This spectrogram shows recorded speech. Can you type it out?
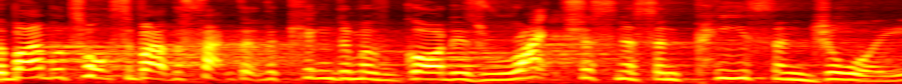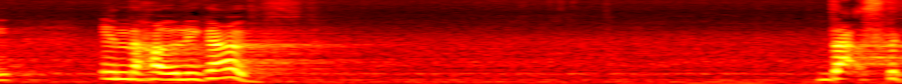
The Bible talks about the fact that the kingdom of God is righteousness and peace and joy in the Holy Ghost. That's the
